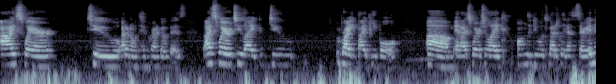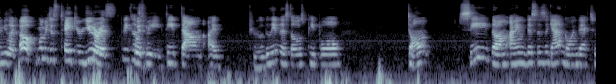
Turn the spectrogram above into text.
I swear to I don't know what the Hippocratic Oath is. But I swear to like do right by people, um, and I swear to like only do what's medically necessary, and then be like, oh, let me just take your uterus Because with me. deep down, I truly believe this. Those people don't see them. I mean, this is again going back to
